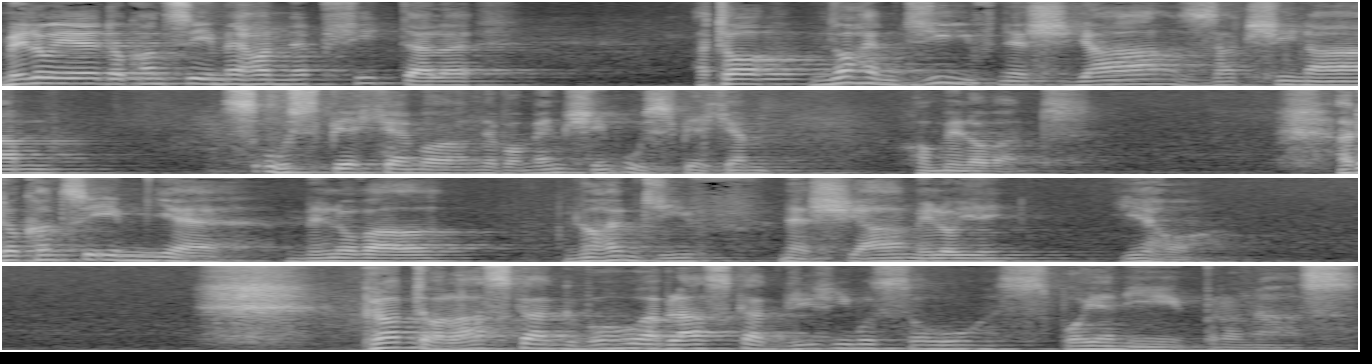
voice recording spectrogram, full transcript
Miluje dokonce i mého nepřítele. A to mnohem dřív, než já začínám s úspěchem nebo menším úspěchem ho milovat. A dokonce i mě miloval mnohem dřív, než já miluji jeho. Proto láska k Bohu a láska k blížnímu jsou spojení pro nás.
